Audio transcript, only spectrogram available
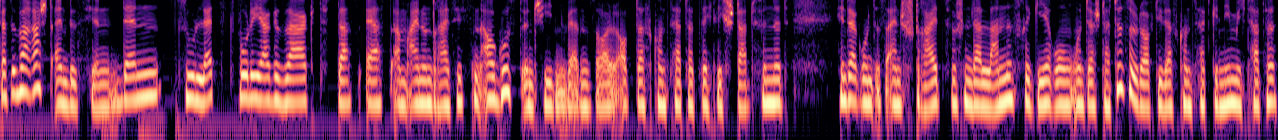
Das überrascht ein bisschen, denn zuletzt wurde ja gesagt, dass erst am 31. August entschieden werden soll, ob das Konzert tatsächlich stattfindet. Hintergrund ist ein Streit zwischen der Landesregierung und der Stadt Düsseldorf, die das Konzert genehmigt hatte.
